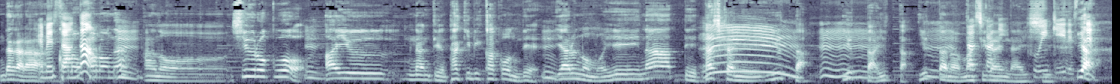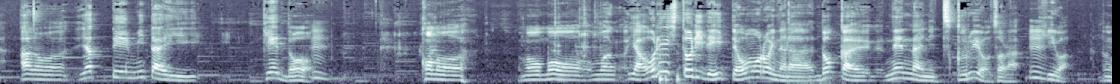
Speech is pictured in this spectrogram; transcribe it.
ん。だからエベさんがこのこのね、うん。あの収録を、うん。ああいうなんていうの焚き火囲んでうん。やるのもええなって確かに言った、言った言った。言ったのは間違いないし、いいですね。やあのやってみたいけど、うん。このもうもう、まあ、いや俺一人で行っておもろいならどっか年内に作るよそら、うん。日は、うん、う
